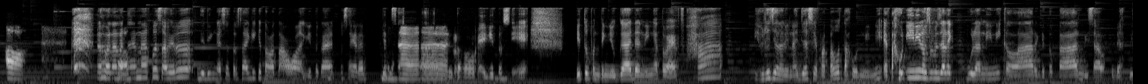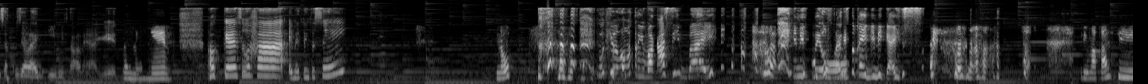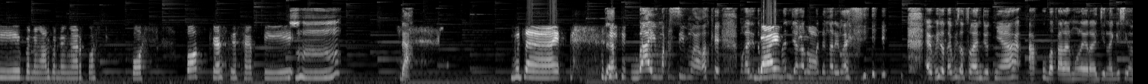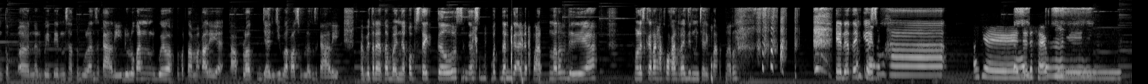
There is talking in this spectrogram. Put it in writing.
Oh, nelfon anak-anak terus akhirnya jadi nggak stres lagi ketawa-tawa gitu kan. Terus akhirnya jadi semangat gitu kayak gitu sih. Itu penting juga dan ingat WFH ya udah jalanin aja siapa tahu tahun ini eh tahun ini maksudnya misalnya bulan ini kelar gitu kan bisa udah bisa kerja lagi misalnya gitu. Amin. oke Suha anything to say? Nope. gue kira lo mau terima kasih bye ini real friends tuh kayak gini guys Terima kasih pendengar-pendengar pos pos podcastnya Septi. hmm. Good night. Udah, bye maksimal. Oke, makasih Bye, teman-teman. Jangan lupa dengerin lagi episode-episode selanjutnya. Aku bakalan mulai rajin lagi sih untuk eh, nerbitin satu bulan sekali. Dulu kan gue waktu pertama kali upload janji bakal sebulan sekali. Tapi ternyata banyak obstacles, nggak sempet dan nggak ada partner. Jadi ya, mulai sekarang aku akan rajin mencari partner. ya udah, thank you. Suha. Oke, dadah Septi. Bye.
